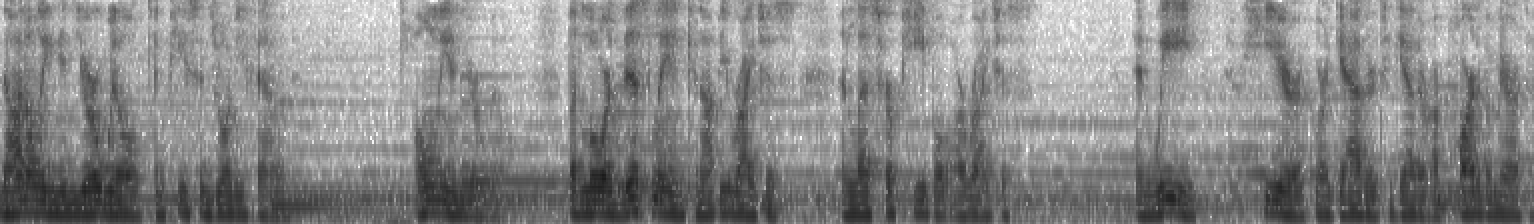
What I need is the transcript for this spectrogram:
Not only in your will can peace and joy be found, only in your will. But Lord, this land cannot be righteous unless her people are righteous. And we here who are gathered together are part of America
